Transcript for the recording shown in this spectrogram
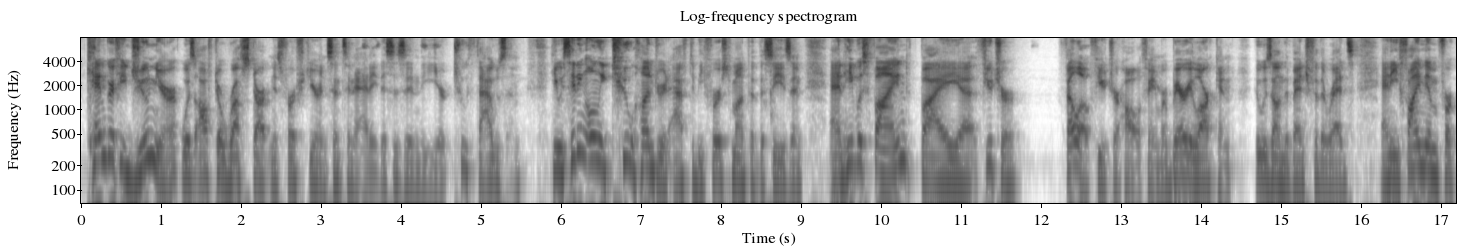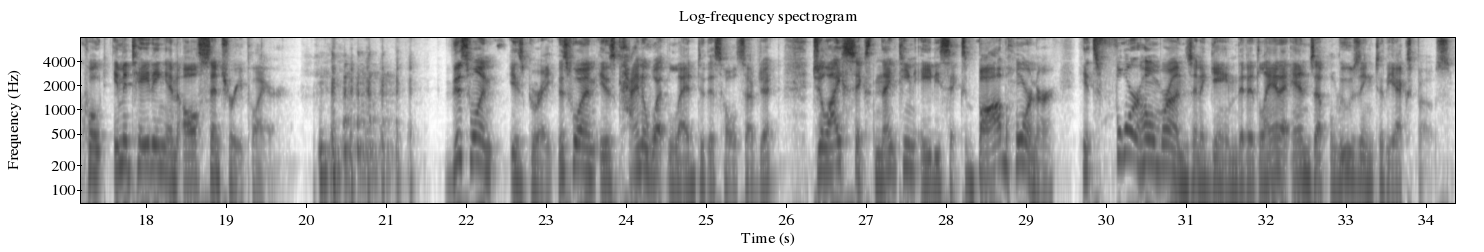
Ken Griffey Jr. was off to a rough start in his first year in Cincinnati. This is in the year 2000. He was hitting only 200 after the first month of the season, and he was fined by uh, future fellow future Hall of Famer Barry Larkin, who was on the bench for the Reds, and he fined him for quote imitating an all-century player. This one is great. This one is kind of what led to this whole subject. July 6th, 1986, Bob Horner hits four home runs in a game that Atlanta ends up losing to the Expos.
